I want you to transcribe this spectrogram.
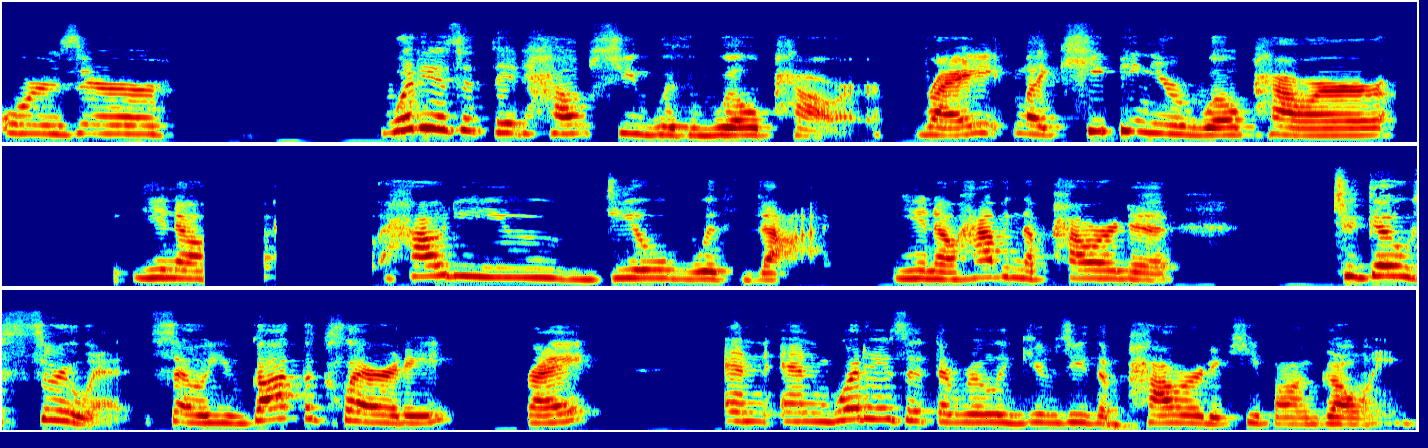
or is there what is it that helps you with willpower right? Like keeping your willpower you know how do you deal with that? You know having the power to to go through it. So you've got the clarity right and and what is it that really gives you the power to keep on going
